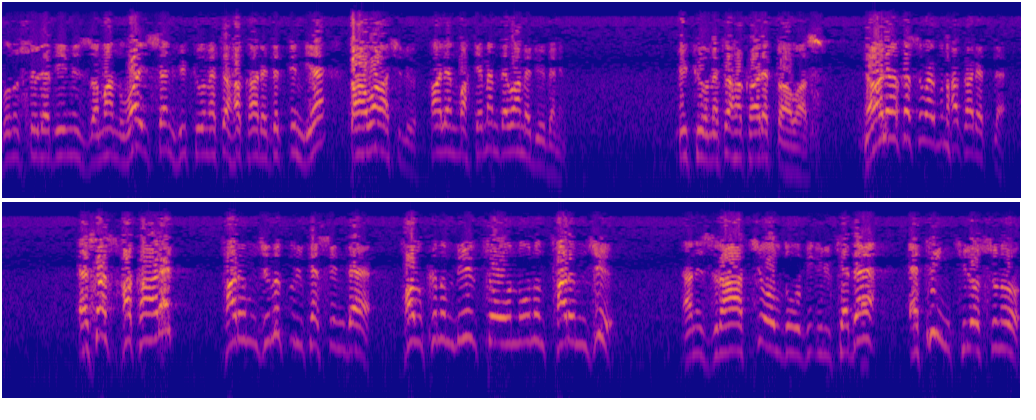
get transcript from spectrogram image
Bunu söylediğimiz zaman vay sen hükümete hakaret ettin diye dava açılıyor. Halen mahkemem devam ediyor benim. Hükümete hakaret davası. Ne alakası var bunun hakaretle? Esas hakaret tarımcılık ülkesinde halkının büyük çoğunluğunun tarımcı yani ziraatçı olduğu bir ülkede etin kilosunu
